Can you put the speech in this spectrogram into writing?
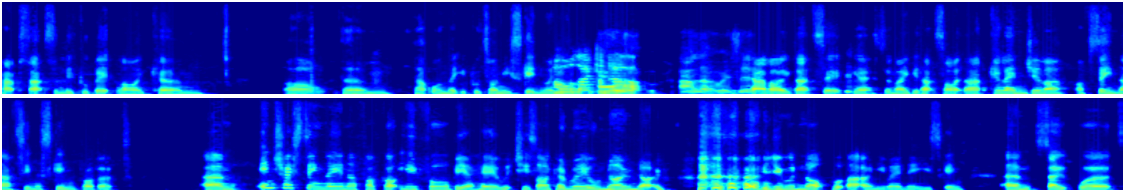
perhaps that's a little bit like, um, oh, the, um, that one that you put on your skin when oh, you like an aloe. Aloe, is it? Aloe, that's it. Yeah. yeah, so maybe that's like that. Calendula, I've seen that in a skin product. Um, interestingly enough, I've got euphorbia here, which is like a real no-no. you would not put that anywhere near your skin. Um, soapwort,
